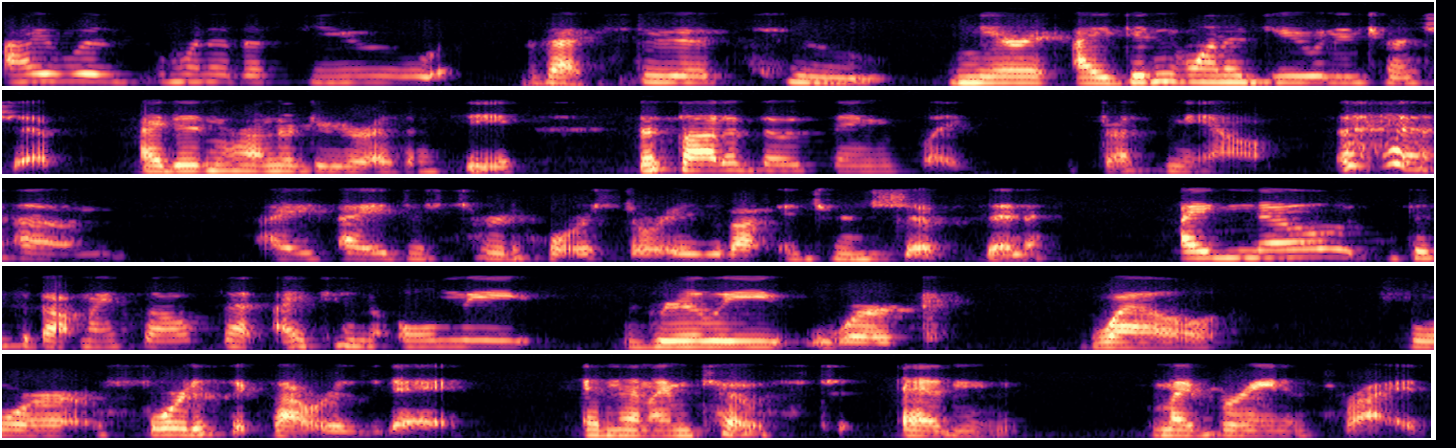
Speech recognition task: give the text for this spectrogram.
I was one of the few vet students who near I didn't want to do an internship. I didn't want to do a residency. The thought of those things like stressed me out. um, I I just heard horror stories about internships and I know this about myself that I can only really work well for four to six hours a day and then I'm toast and my brain is fried.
